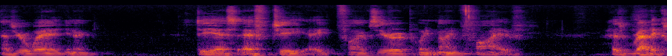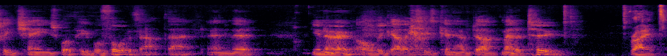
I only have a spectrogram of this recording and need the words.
as you're aware, you know, DSFG 850.95 has radically changed what people thought about that, and that, you know, older galaxies can have dark matter too. Right.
